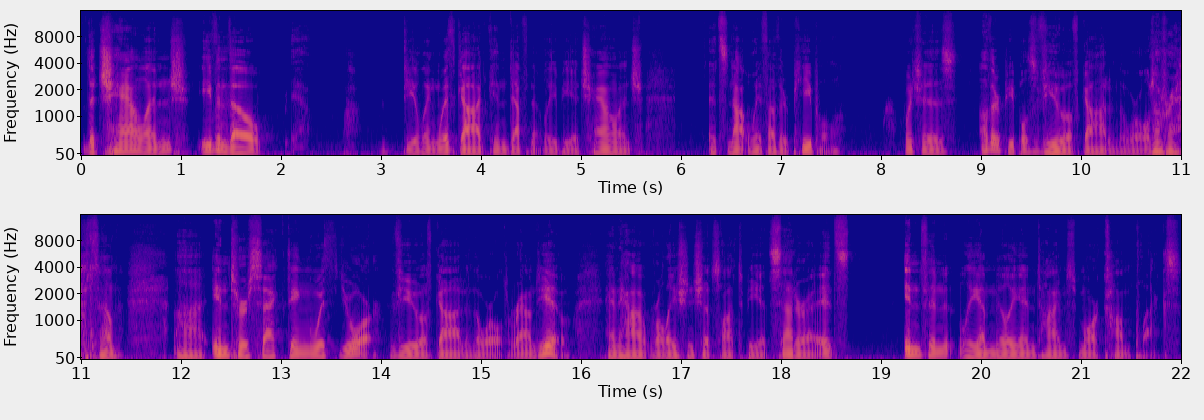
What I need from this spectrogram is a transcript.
the challenge, even though dealing with God can definitely be a challenge. It's not with other people, which is other people's view of God and the world around them, uh, intersecting with your view of God and the world around you, and how relationships ought to be, etc. It's infinitely a million times more complex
